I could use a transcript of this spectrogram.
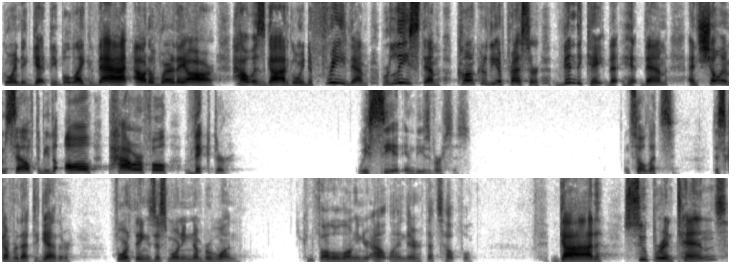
going to get people like that out of where they are? How is God going to free them, release them, conquer the oppressor, vindicate them, and show himself to be the all powerful victor? We see it in these verses. And so let's discover that together four things this morning. Number one, you can follow along in your outline there if that's helpful. God superintends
